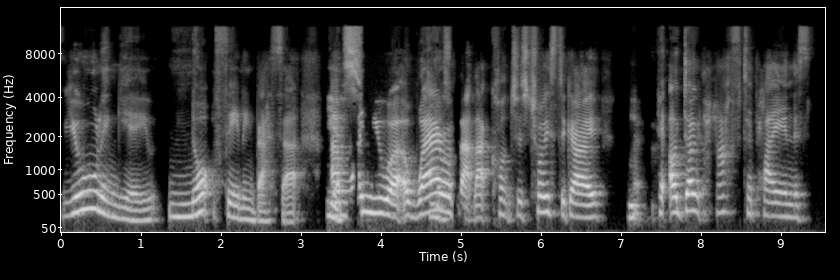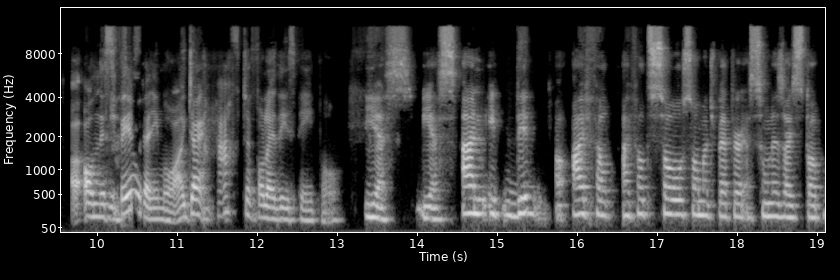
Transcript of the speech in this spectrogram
fueling you not feeling better yes. and when you are aware yes. of that that conscious choice to go i don't have to play in this uh, on this yes. field anymore i don't have to follow these people yes yes and it did i felt i felt so so much better as soon as i stopped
